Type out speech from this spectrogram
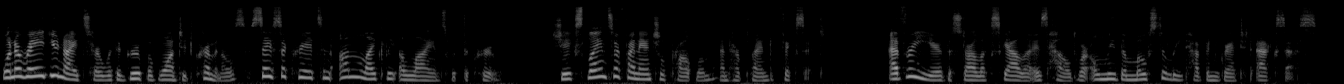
When a raid unites her with a group of wanted criminals, Cesa creates an unlikely alliance with the crew. She explains her financial problem and her plan to fix it. Every year, the Starluxe Gala is held where only the most elite have been granted access.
